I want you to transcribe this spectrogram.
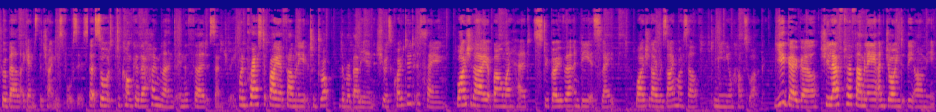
to rebel against the Chinese forces that sought to conquer their homeland in the 3rd century. When pressed by her family to drop the rebellion, she was quoted as saying, Why should I bow my head, stoop over and be a slave? Why should I resign myself to menial housework? You go, girl. She left her family and joined the army,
